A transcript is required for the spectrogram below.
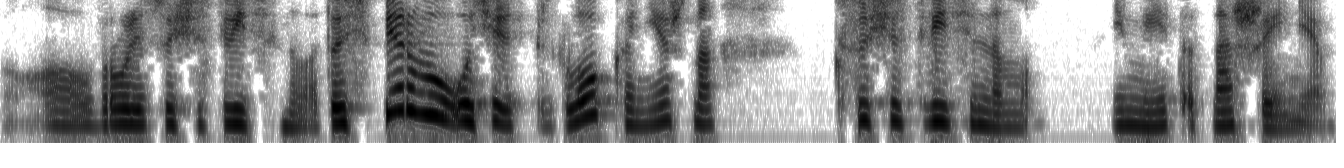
а, в роли существительного. То есть в первую очередь предлог, конечно, к существительному имеет отношение.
